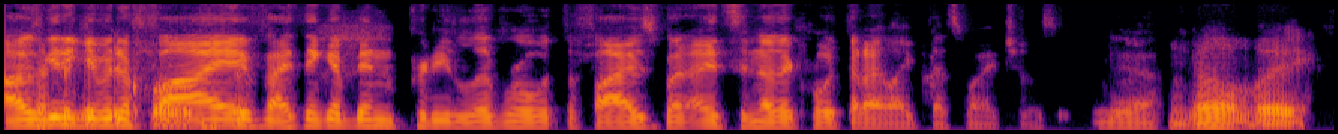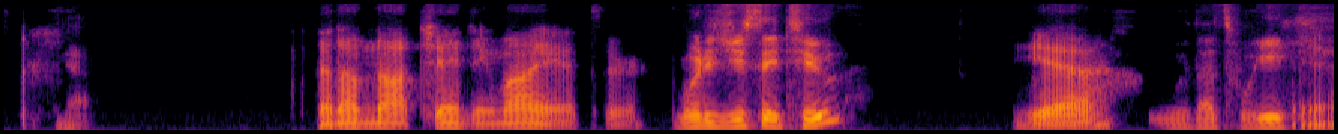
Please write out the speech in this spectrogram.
I was going to give it a quote. five. I think I've been pretty liberal with the fives, but it's another quote that I like. That's why I chose it. Yeah. No way. Yeah. Then I'm not changing my answer. What did you say? Two? Yeah. Ooh, that's weak. Yeah.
